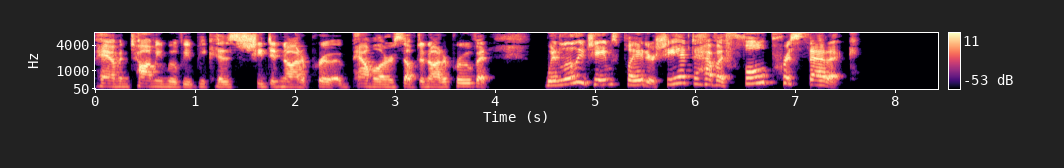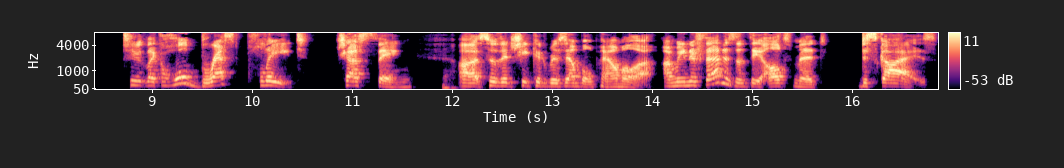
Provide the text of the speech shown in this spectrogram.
Pam and Tommy movie because she did not approve. Pamela herself did not approve it. When Lily James played her, she had to have a full prosthetic to like a whole breastplate chest thing uh, so that she could resemble Pamela. I mean, if that isn't the ultimate disguise.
